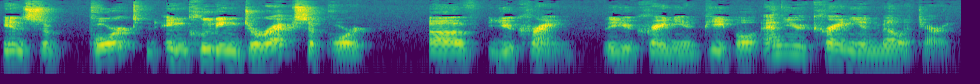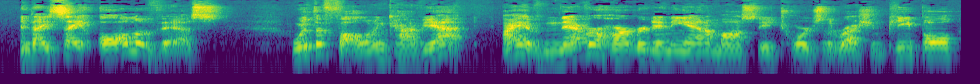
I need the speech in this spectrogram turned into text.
in support, including direct support of Ukraine the Ukrainian people, and the Ukrainian military. And I say all of this with the following caveat. I have never harbored any animosity towards the Russian people,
